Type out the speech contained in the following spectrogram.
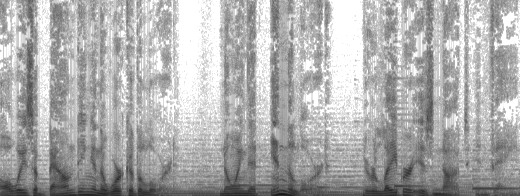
always abounding in the work of the Lord, knowing that in the Lord your labor is not in vain.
